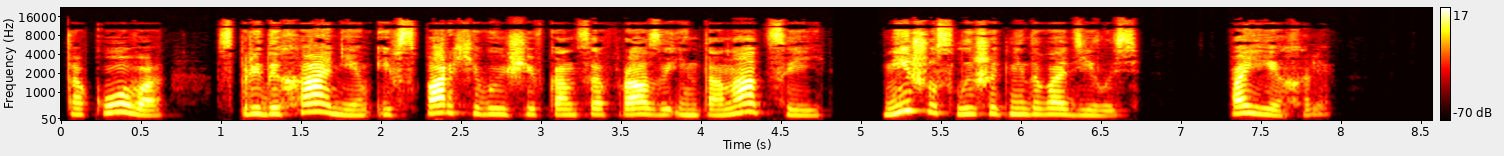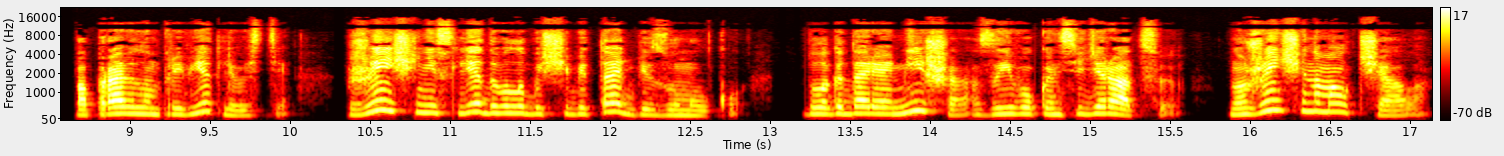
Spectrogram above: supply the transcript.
Такого, с придыханием и вспархивающей в конце фразы интонацией, Мишу слышать не доводилось. Поехали. По правилам приветливости, Женщине следовало бы щебетать без умолку, благодаря Миша за его консидерацию, но женщина молчала.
